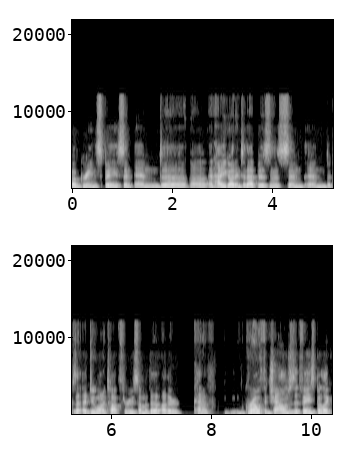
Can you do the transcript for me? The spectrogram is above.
of green space and and uh, uh, and how you got into that business and and because I, I do want to talk through some of the other kind of growth and challenges it faced, but like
